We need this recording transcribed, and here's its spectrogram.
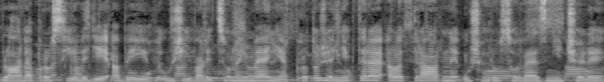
Vláda prosí lidi, aby ji využívali co nejméně, protože některé elektrárny už Rusové zničili.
